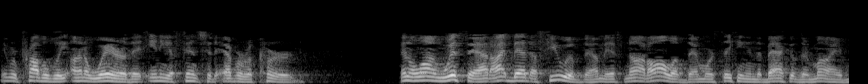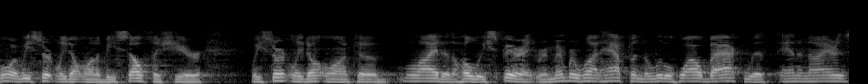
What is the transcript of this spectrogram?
They were probably unaware that any offense had ever occurred. And along with that, I bet a few of them, if not all of them, were thinking in the back of their mind, boy, we certainly don't want to be selfish here. We certainly don't want to lie to the Holy Spirit. Remember what happened a little while back with Ananias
